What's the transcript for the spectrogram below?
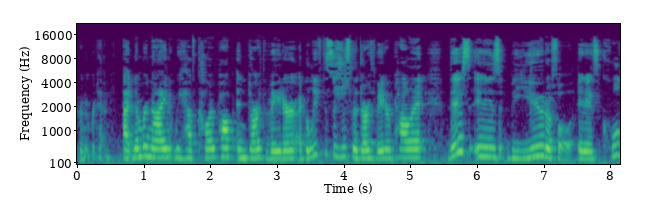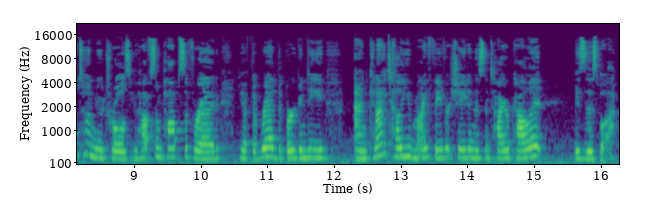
for number 10. At number 9, we have ColourPop and Darth Vader. I believe this is just the Darth Vader palette. This is beautiful. It is cool tone neutrals. You have some pops of red. You have the red, the burgundy. And can I tell you my favorite shade in this entire palette is this black.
